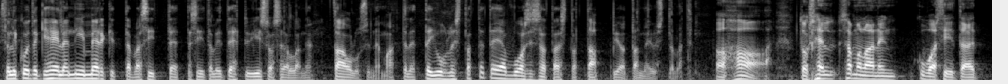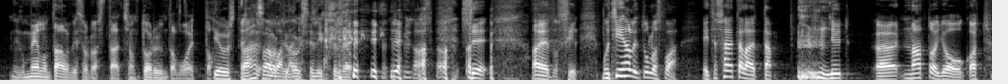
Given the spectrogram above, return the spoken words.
se oli kuitenkin heille niin merkittävä sitten, että siitä oli tehty iso sellainen taulu sinne. Mä ajattelin, että juhlistatte teidän vuosisataista tappiota, ne ystävät. Ahaa. Mutta onko heillä samanlainen kuva siitä, että niin kuin meillä on talvisodasta, että se on torjuntavoitto. Just vähän samalla. Onko se, se, se, se ajatus siinä. Mutta siihen oli tulos vaan, että jos ajatellaan, että nyt NATO-joukot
